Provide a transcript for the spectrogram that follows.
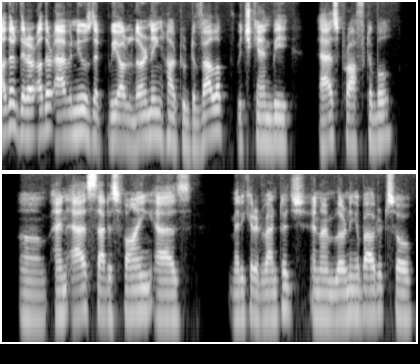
other there are other avenues that we are learning how to develop, which can be as profitable um, and as satisfying as Medicare Advantage, and I'm learning about it. So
